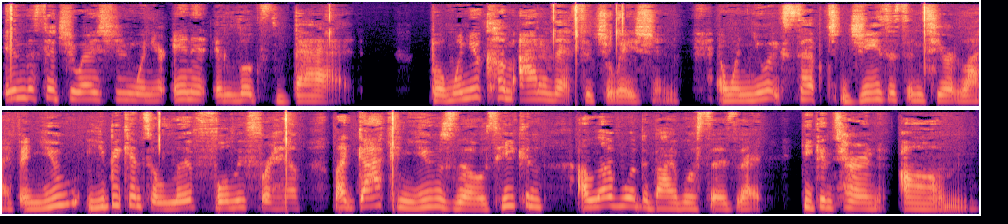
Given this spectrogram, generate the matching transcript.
in the situation. When you're in it, it looks bad. But when you come out of that situation and when you accept Jesus into your life and you, you begin to live fully for him, like God can use those. He can, I love what the Bible says that he can turn, um,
